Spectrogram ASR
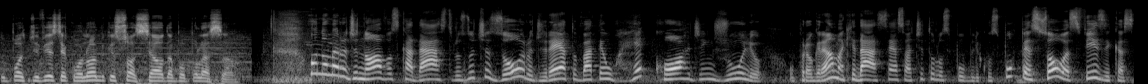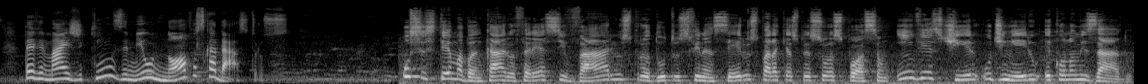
do ponto de vista econômico e social da população. O número de novos cadastros no Tesouro Direto bateu recorde em julho. O programa, que dá acesso a títulos públicos por pessoas físicas, teve mais de 15 mil novos cadastros. O sistema bancário oferece vários produtos financeiros para que as pessoas possam investir o dinheiro economizado.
